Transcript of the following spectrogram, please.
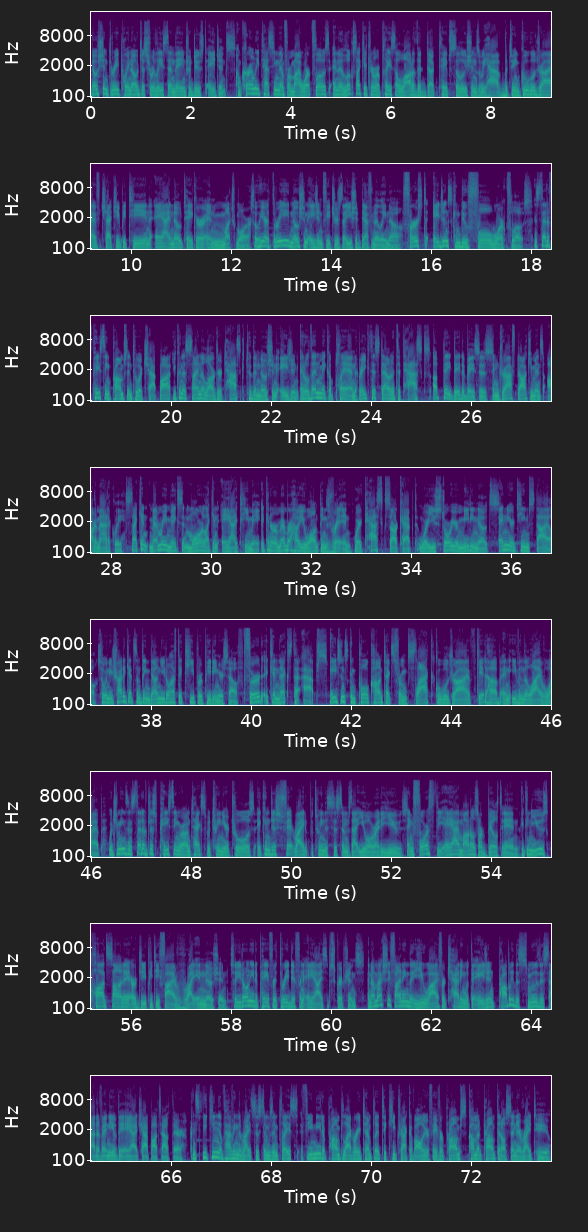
Notion 3.0 just released and they introduced agents. I'm currently testing them for my workflows and it looks like it can replace a lot of the duct tape solutions we have between Google Drive, ChatGPT, and AI Note Taker, and much more. So here are three Notion agent features that you should definitely know. First, agents can do full workflows. Instead of pasting prompts into a chatbot, you can assign a larger task to the Notion agent. It'll then make a plan, break this down into tasks, update databases, and draft documents automatically. Second, memory makes it more like an AI teammate. It can remember how you want things written, where tasks are kept, where you store your meeting notes, and your team style. So when you try to get something done, you don't have to keep repeating yourself. Third, it connects to apps. Agents can pull context from Slack, Google Drive, GitHub, and even the live web, which means instead of just pasting around text between your tools, it can just fit right between the systems that you already use. And fourth, the AI models are built in. You can use Claude Sonnet or GPT-5 right in Notion, so you don't need to pay for three different AI subscriptions. And I'm actually finding the UI for chatting with the agent probably the smoothest out of any of the AI chatbots out there. And speaking of having the right systems in place, if you need a prompt library template to keep track of all your favorite prompts, comment prompt and I'll send it right to you.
